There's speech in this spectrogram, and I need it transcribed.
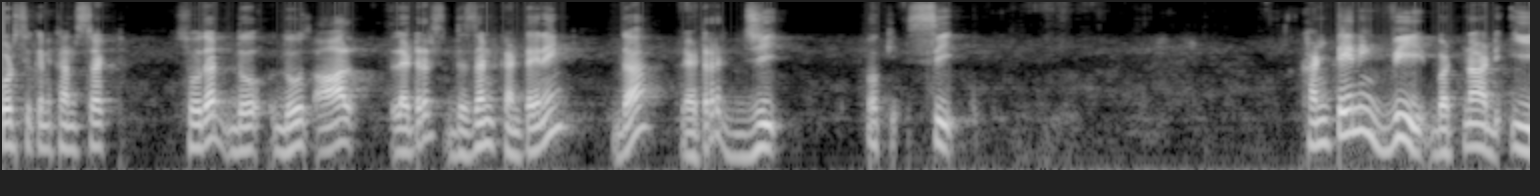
words you can construct so that th those all letters doesn't containing the letter G. Okay, C containing V but not E.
